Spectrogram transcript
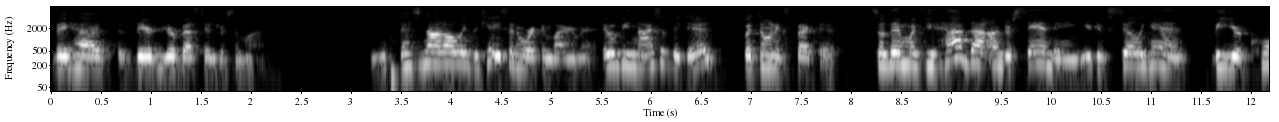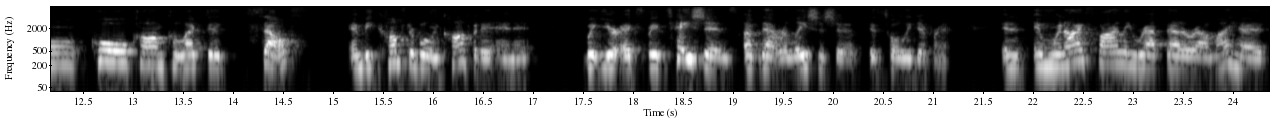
they have their your best interest in mind. That's not always the case in a work environment. It would be nice if they did, but don't expect it. So then if you have that understanding, you can still again be your cool, cool, calm, collected self and be comfortable and confident in it. But your expectations of that relationship is totally different. And, and when I finally wrapped that around my head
